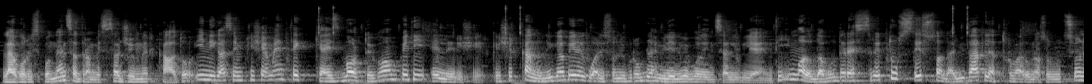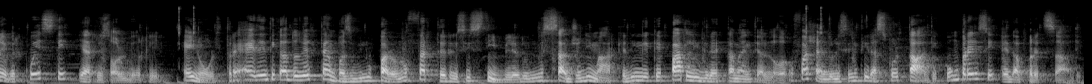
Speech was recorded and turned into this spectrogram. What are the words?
La corrispondenza tra messaggio e mercato indica semplicemente che hai svolto i compiti e le ricerche, cercando di capire quali sono i problemi dei tuoi potenziali clienti, in modo da poter essere tu stesso ad aiutarli a trovare una soluzione per questi e a risolverli. E inoltre hai dedicato del tempo a sviluppare un'offerta irresistibile ad un messaggio di marketing che parli direttamente a loro loro, facendoli sentire ascoltati, compresi ed apprezzati.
